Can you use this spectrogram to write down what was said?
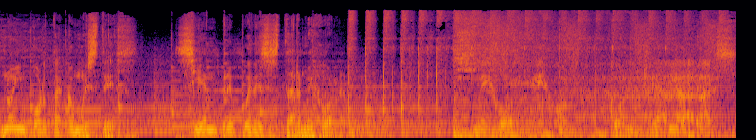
No importa cómo estés, siempre puedes estar mejor. Mejor, mejor. Con Reavivadas.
